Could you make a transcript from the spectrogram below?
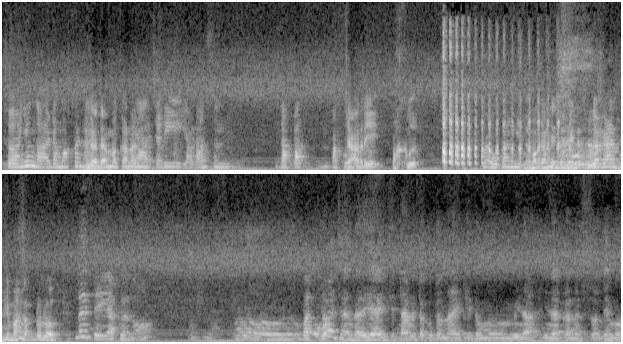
soalnya nggak ada makanan Nggak ada makanan. ya jadi ya langsung dapat paku Cari paku. gitu. bukan gitu Makan hidup-hidup enggak kan? Dimasak dulu. どうやって焼くのうんバッタおばあちゃんら焼いて食べたことないけどもみんな田舎の人でも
